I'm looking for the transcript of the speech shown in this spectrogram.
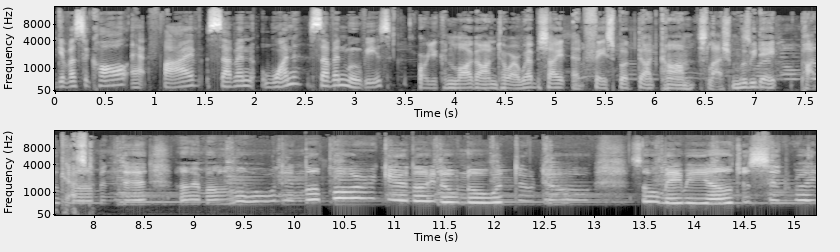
give us a call at 5717 movies. Or you can log on to our website at facebook.com slash movie date podcast. So maybe I'll just sit right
